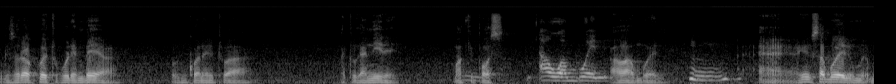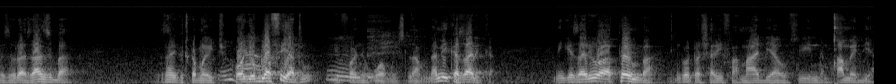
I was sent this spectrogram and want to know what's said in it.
ungezaliwa kwetu kule Mbeya ulikuwa unaitwa Atuganile Mwakiposa. Au Ambweni au Ambweni eh, lakini kwa sababu wewe ume- umezaliwa Zanzibar, zani kitu kama hicho. Kwa jiografia tu nifanye kuwa Muislamu, na mimi kadhalika. Ningezaliwa Pemba ningeitwa Sharifu Hamadi au sijui na Muhammad Mbona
